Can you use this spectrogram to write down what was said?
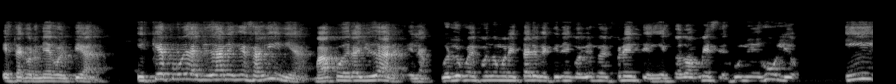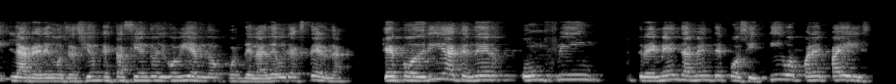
esta economía golpeada. ¿Y qué puede ayudar en esa línea? Va a poder ayudar el acuerdo con el Fondo Monetario que tiene el gobierno de frente en estos dos meses, junio y julio, y la renegociación que está haciendo el gobierno de la deuda externa, que podría tener un fin tremendamente positivo para el país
